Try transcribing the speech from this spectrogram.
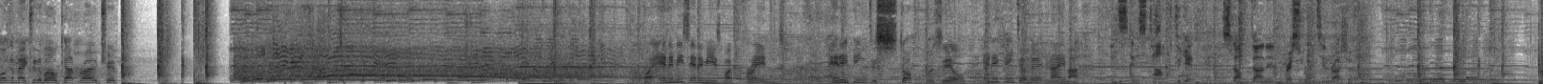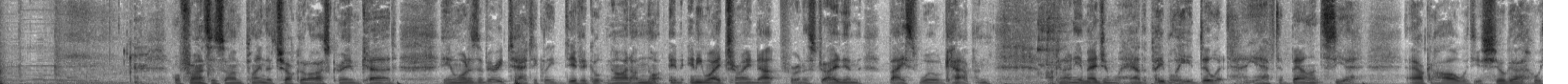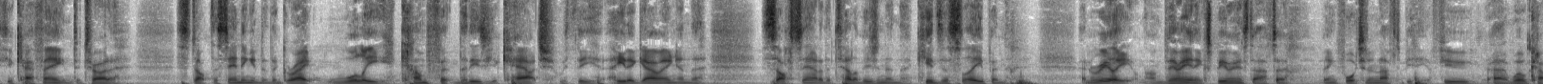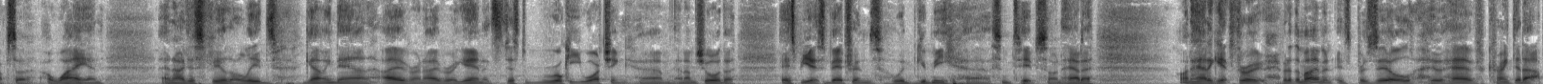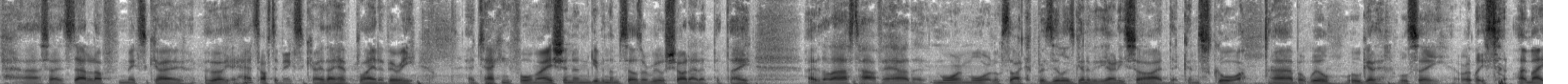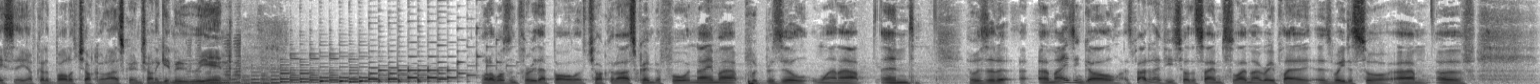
Welcome back to the World Cup road trip. My enemy's enemy is my friend. Anything to stop Brazil, anything to hurt Neymar. It's, it's tough to get stuff done in restaurants in Russia. Well, Francis, I'm playing the chocolate ice cream card in what is a very tactically difficult night. I'm not in any way trained up for an Australian based World Cup, and I can only imagine how the people here do it. You have to balance your alcohol with your sugar, with your caffeine to try to stop descending into the great woolly comfort that is your couch with the heater going and the soft sound of the television and the kids asleep and and really I'm very inexperienced after being fortunate enough to be a few uh, World Cups away and and I just feel the lids going down over and over again. It's just rookie watching, um, and I'm sure the SBS veterans would give me uh, some tips on how to on how to get through. But at the moment, it's Brazil who have cranked it up. Uh, so it started off Mexico. Who hats off to Mexico. They have played a very attacking formation and given themselves a real shot at it, but they over the last half hour that more and more it looks like Brazil is going to be the only side that can score. Uh, but we'll we'll get we'll see, or at least I may see. I've got a bowl of chocolate ice cream trying to get me to the end. Well, I wasn't through that bowl of chocolate ice cream before Neymar put Brazil one up, and it was an amazing goal. I don't know if you saw the same slow mo replay as we just saw um, of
